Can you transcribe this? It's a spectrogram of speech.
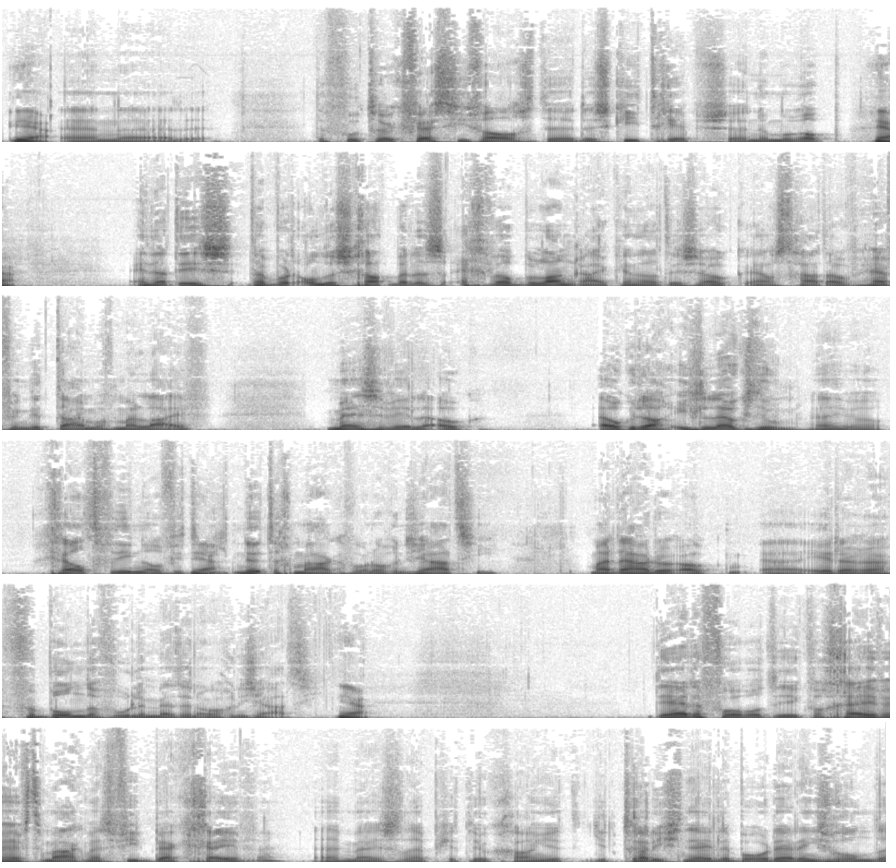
ja, En eh, de, de foodtruckfestivals, de, de skitrips, eh, noem maar op. ja, En dat, is, dat wordt onderschat, maar dat is echt wel belangrijk. En dat is ook, als het gaat over having the time of my life. Mensen willen ook elke dag iets leuks doen. Hè? Je wil geld verdienen of iets, Ja. iets nuttig maken voor een organisatie. Maar daardoor ook eh, eerder verbonden voelen met een organisatie. ja, Derde voorbeeld die ik wil geven heeft te maken met feedback geven. Meestal heb je natuurlijk gewoon je, je traditionele beoordelingsronde.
